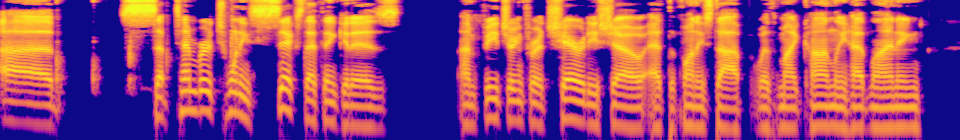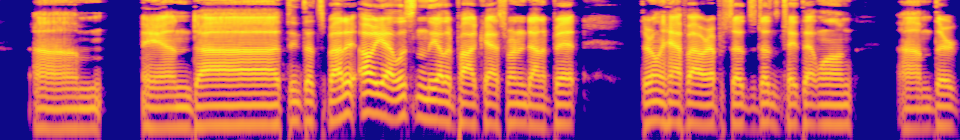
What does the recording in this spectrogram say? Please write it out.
uh, September 26th, I think it is. I'm featuring for a charity show at the Funny Stop with Mike Conley headlining. Um, and uh, I think that's about it. Oh yeah, listen to the other podcast, running down a bit. They're only half hour episodes. It doesn't take that long. Um, they're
